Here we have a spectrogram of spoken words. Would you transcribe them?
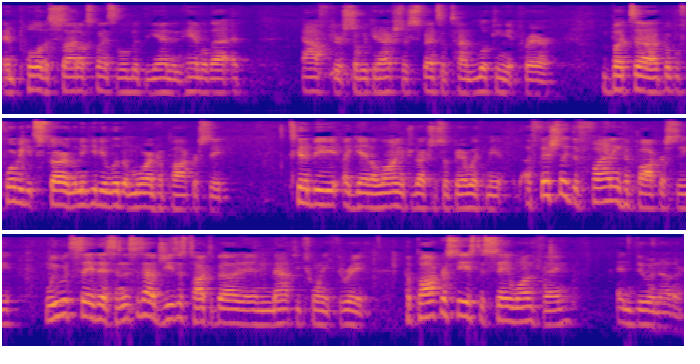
and pull it aside. I'll explain this a little bit at the end and handle that after so we can actually spend some time looking at prayer. But, uh, but before we get started, let me give you a little bit more on hypocrisy. It's going to be, again, a long introduction, so bear with me. Officially defining hypocrisy, we would say this, and this is how Jesus talked about it in Matthew 23. Hypocrisy is to say one thing and do another.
